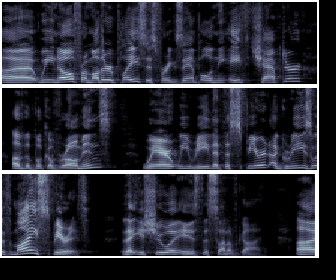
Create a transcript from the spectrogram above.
uh, we know from other places, for example, in the eighth chapter of the book of Romans, where we read that the Spirit agrees with my spirit that Yeshua is the Son of God. Uh,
